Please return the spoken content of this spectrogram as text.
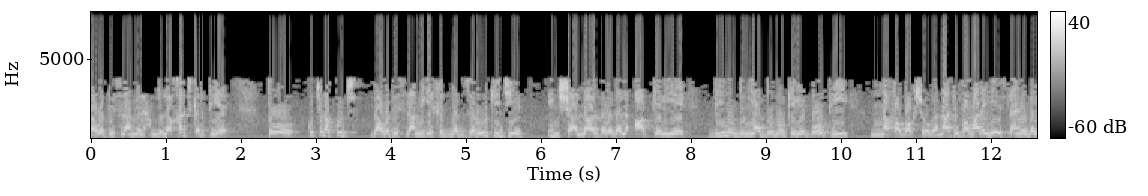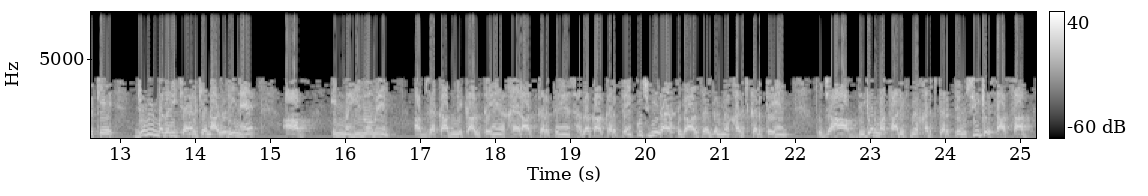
دعوت اسلامی الحمدللہ خرچ کرتی ہے۔ تو کچھ نہ کچھ دعوت اسلامی کی خدمت ضرور کیجیے ان شاء اللہ آپ کے لیے دین و دنیا دونوں کے لیے بہت ہی نفع بخش ہوگا۔ نہ صرف ہمارے یہ اسلامی بلکہ جو بھی مدنی چینل کے ناظرین ہیں، آپ ان مہینوں میں آپ زکات نکالتے ہیں، خیرات کرتے ہیں، صدقہ کرتے ہیں، کچھ بھی رائے خدا زل میں خرچ کرتے ہیں، تو جہاں آپ دیگر مصارف میں خرچ کرتے ہیں، اسی کے ساتھ ساتھ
